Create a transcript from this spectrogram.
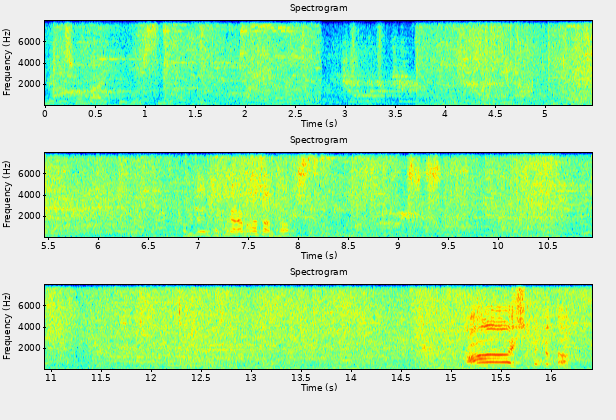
미쳐 날뛰고 있습니다. 언제는 충분히 할만하지 않나? 아 씨 뺏겼다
